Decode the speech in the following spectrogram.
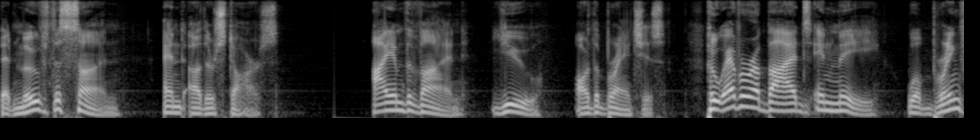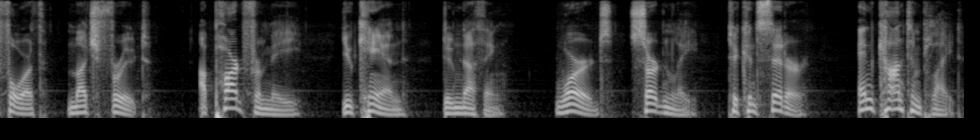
that moves the sun and other stars. I am the vine, you are the branches. Whoever abides in me will bring forth much fruit. Apart from me, you can do nothing. Words, certainly, to consider and contemplate,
